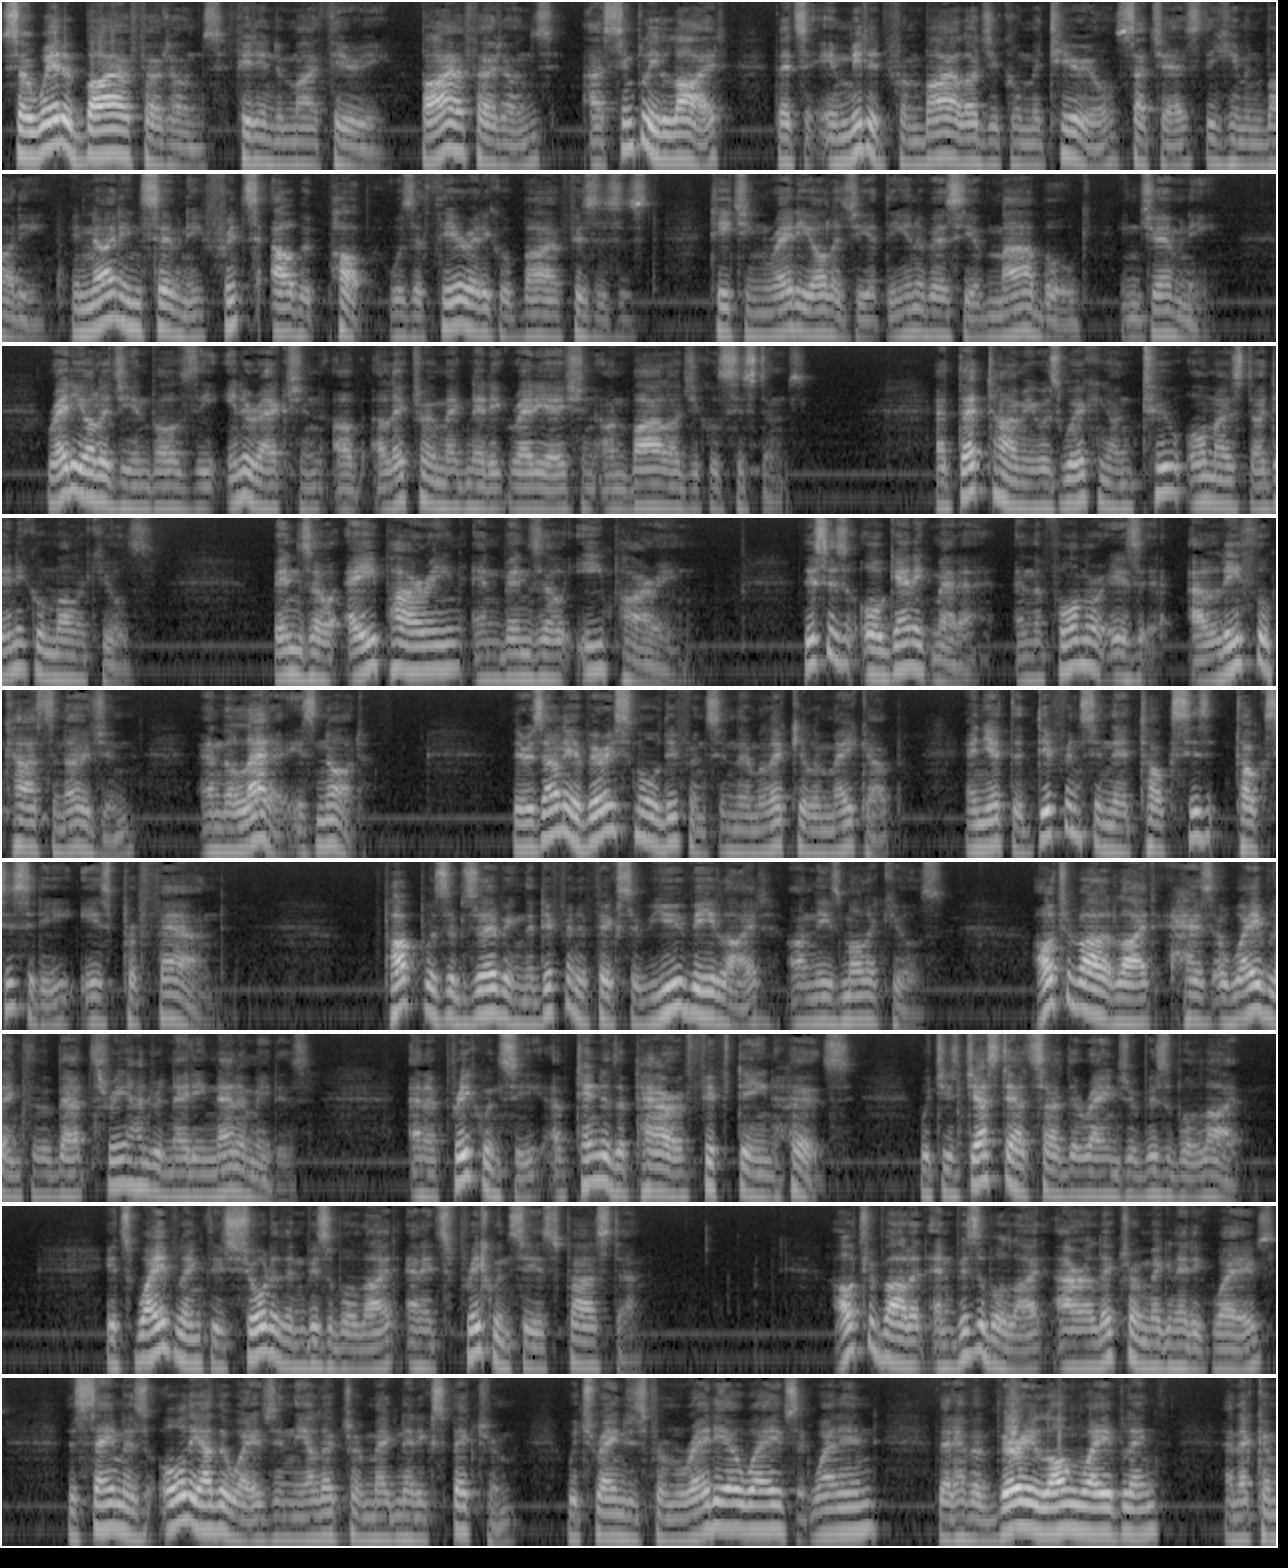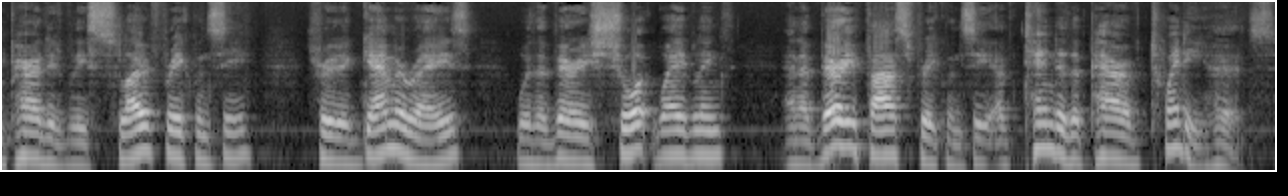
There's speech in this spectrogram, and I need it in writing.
So where do biophotons fit into my theory? Biophotons are simply light that's emitted from biological material such as the human body. In 1970, Fritz Albert Popp was a theoretical biophysicist teaching radiology at the University of Marburg in Germany. Radiology involves the interaction of electromagnetic radiation on biological systems. At that time, he was working on two almost identical molecules, benzoapyrene and benzoepyrene. This is organic matter, and the former is a lethal carcinogen, and the latter is not. There is only a very small difference in their molecular makeup, and yet the difference in their toxic toxicity is profound. Popp was observing the different effects of UV light on these molecules. Ultraviolet light has a wavelength of about 380 nanometers and a frequency of 10 to the power of 15 Hertz, which is just outside the range of visible light. Its wavelength is shorter than visible light and its frequency is faster. Ultraviolet and visible light are electromagnetic waves, the same as all the other waves in the electromagnetic spectrum, which ranges from radio waves at one end that have a very long wavelength and a comparatively slow frequency through to gamma rays with a very short wavelength and a very fast frequency of 10 to the power of 20 Hz.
